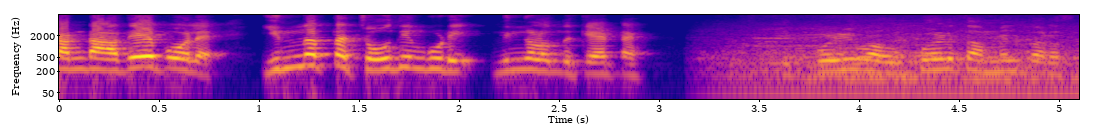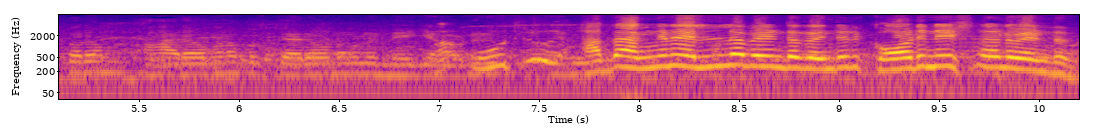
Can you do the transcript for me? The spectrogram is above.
കണ്ട അതേപോലെ ഇന്നത്തെ ചോദ്യം കൂടി നിങ്ങളൊന്ന് കേട്ടെ. ഇപ്പോഴും വകുപ്പുകൾ തമ്മിൽ പരസ്പരം ആരോപണ പ്രത്യാരോപണങ്ങൾ ഒരു അത് അങ്ങനെയല്ല വേണ്ടത്. അതിന്റെ ഒരു കോർഡിനേഷൻ ആണ് വേണ്ടത്.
